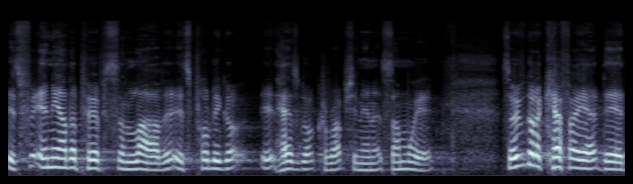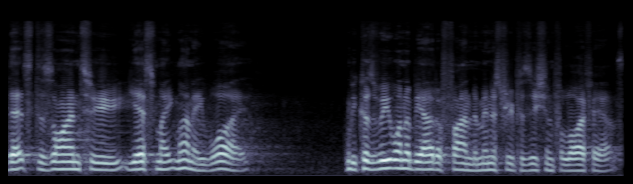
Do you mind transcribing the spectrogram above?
it's for any other purpose than love. It's probably got, it has got corruption in it somewhere. So we've got a cafe out there that's designed to, yes, make money. Why? Because we want to be able to fund a ministry position for Lifehouse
